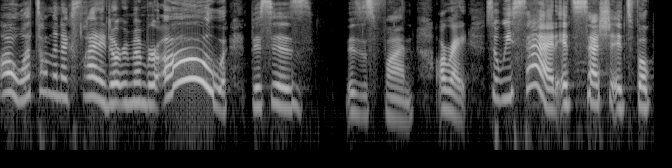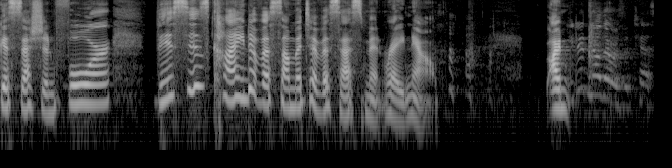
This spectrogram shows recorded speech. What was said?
oh, what's on the next slide? I don't remember. Oh, this is, this is fun. All right. So we said it's session, it's focus session four this is kind of a summative assessment right now. I'm, I didn't know there was a test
